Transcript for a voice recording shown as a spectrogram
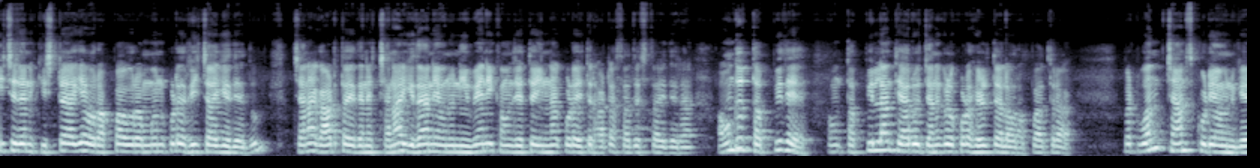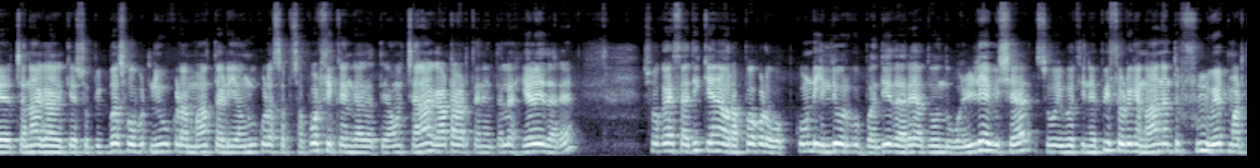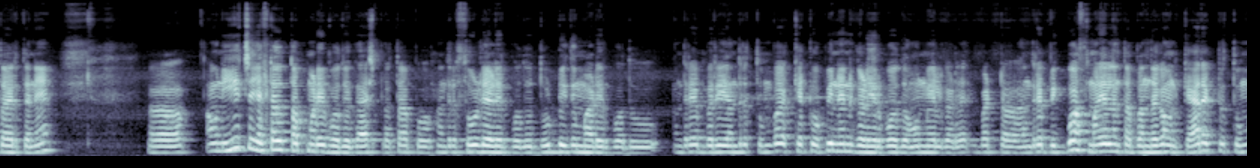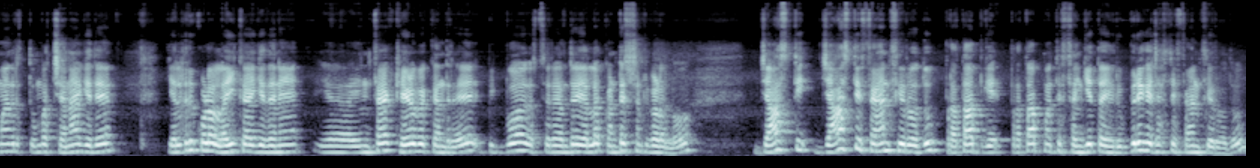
ಈಚೆ ಜನಕ್ಕೆ ಇಷ್ಟ ಆಗಿ ಅವ್ರ ಅಪ್ಪ, ಅವ್ರ ಅಮ್ಮನ ಕೂಡ ರೀಚ್ ಆಗಿದೆ ಅದು. ಚೆನ್ನಾಗಿ ಆಡ್ತಾ ಇದ್ದಾನೆ, ಚೆನ್ನಾಗಿದ್ದಾನೆ ಅವನು. ನೀವೇನಕ್ಕೆ ಅವನ ಜೊತೆ ಇನ್ನೂ ಕೂಡ ಈ ಥರ ಹಠ ಸಾಧಿಸ್ತಾ ಇದ್ದೀರಾ? ಅವನದು ತಪ್ಪಿದೆ. ಅವ್ನು ತಪ್ಪಿಲ್ಲ ಅಂತ ಯಾರು ಜನಗಳು ಕೂಡ ಹೇಳ್ತಾ ಇಲ್ಲ ಅವ್ರ ಅಪ್ಪ ಹತ್ರ. ಬಟ್ ಒಂದು ಚಾನ್ಸ್ ಕೊಡಿ ಅವನಿಗೆ ಚೆನ್ನಾಗಾಗಕ್ಕೆ ಸೊ ಬಿಗ್ ಬಾಸ್ ಹೋಗ್ಬಿಟ್ಟು ನೀವು ಕೂಡ ಮಾತಾಡಿ, ಅವನಿಗೂ ಕೂಡ ಸ್ವಲ್ಪ ಸಪೋರ್ಟ್ ಸಿಕ್ಕಂಗೆ ಆಗುತ್ತೆ. ಅವ್ನು ಚೆನ್ನಾಗಿ ಆಟ ಆಡ್ತಾನೆ ಅಂತೆಲ್ಲ ಹೇಳಿದ್ದಾರೆ. ಸೊ ಗಾಯ್ಸ್ ಅದಕ್ಕೇನು ಅವ್ರ ಅಪ್ಪ ಕೂಡ ಒಪ್ಕೊಂಡು ಇಲ್ಲಿವರೆಗೂ ಬಂದಿದ್ದಾರೆ. ಅದು ಒಂದು ಒಳ್ಳೆಯ ವಿಷಯ. ಸೊ ಇವತ್ತಿನ ಎಪಿಸೋಡ್ಗೆ ನಾನಂತೂ ಫುಲ್ ವೇಟ್ ಮಾಡ್ತಾ ಇರ್ತೇನೆ. ಅವ್ನು ಈಚೆ ಎಷ್ಟಾದ್ರು ತಪ್ಪು ಮಾಡಿರ್ಬೋದು ಗಾಯಸ್ ಪ್ರತಾಪ್, ಅಂದರೆ ಸುಳ್ಳು ಹೇಳಿರ್ಬೋದು, ದುಡ್ಡು ಇದು ಮಾಡಿರ್ಬೋದು. ಅಂದರೆ ಬರೀ ಅಂದರೆ ತುಂಬ ಕೆಟ್ಟ ಒಪಿನಿಯನ್ಗಳಿರ್ಬೋದು ಅವನ ಮೇಲ್ಗಡೆ. ಬಟ್ ಅಂದರೆ ಬಿಗ್ ಬಾಸ್ ಮನೇಲಿ ಅಂತ ಬಂದಾಗ ಅವ್ನ ಕ್ಯಾರೆಕ್ಟರ್ ತುಂಬ ಅಂದರೆ ತುಂಬ ಚೆನ್ನಾಗಿದೆ. ಎಲ್ಲರೂ ಕೂಡ ಲೈಕ್ ಆಗಿದ್ದಾನೆ. ಇನ್ಫ್ಯಾಕ್ಟ್ ಹೇಳಬೇಕಂದ್ರೆ ಬಿಗ್ ಬಾಸ್ ಅಂದರೆ ಎಲ್ಲ ಕಂಟೆಸ್ಟೆಂಟ್ಗಳಲ್ಲೂ ಜಾಸ್ತಿ ಜಾಸ್ತಿ ಫ್ಯಾನ್ಸ್ ಇರೋದು ಪ್ರತಾಪ್ಗೆ. ಪ್ರತಾಪ್ ಮತ್ತು ಸಂಗೀತ ಇವರಿಬ್ಬರಿಗೆ ಜಾಸ್ತಿ ಫ್ಯಾನ್ಸ್ ಇರೋದು.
